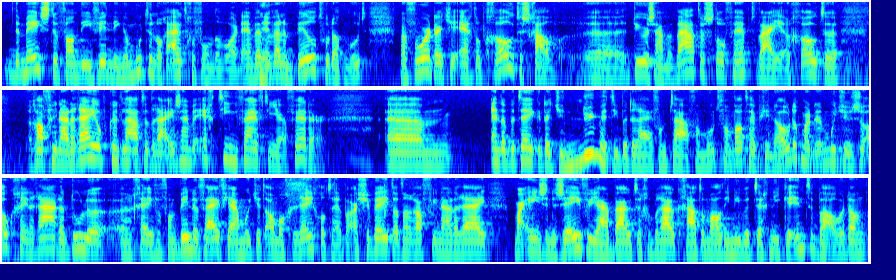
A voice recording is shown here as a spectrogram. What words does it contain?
de meeste van die vindingen moeten nog uitgevonden worden. En we hebben wel een beeld hoe dat moet. Maar voordat je echt op grote schaal duurzame waterstof hebt, waar je een grote raffinaderij op kunt laten draaien, zijn we echt 10, 15 jaar verder. Um, en dat betekent dat je nu met die bedrijven om tafel moet van wat heb je nodig. Maar dan moet je dus ook geen rare doelen uh, geven van binnen vijf jaar moet je het allemaal geregeld hebben. Als je weet dat een raffinaderij maar eens in de zeven jaar buiten gebruik gaat om al die nieuwe technieken in te bouwen, dan,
